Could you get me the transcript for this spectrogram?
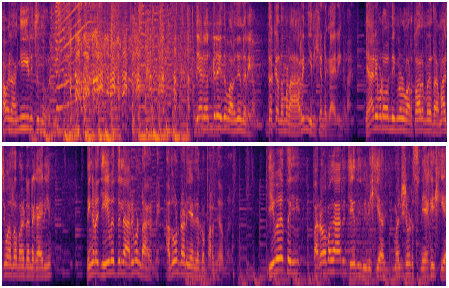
അവൻ അംഗീകരിച്ചെന്ന് പറഞ്ഞു. ഞാൻ എന്തിനാ ഇത് പറഞ്ഞെന്നറിയാം ഇതൊക്കെ നമ്മൾ അറിഞ്ഞിരിക്കേണ്ട കാര്യങ്ങളാണ്. ഞാനിവിടെ വന്ന് നിങ്ങളോട് വർത്തമാനം പോയ തമാശ മാത്രമായിട്ട് എന്റെ കാര്യം നിങ്ങളുടെ ജീവിതത്തിൽ അറിവുണ്ടാകണ്ടേ? അതുകൊണ്ടാണ് ഞാൻ ഇതൊക്കെ പറഞ്ഞു തന്നത് ജീവിതത്തിൽ പരോപകാരം ചെയ്ത് വിളിക്കുക മനുഷ്യനോട് സ്നേഹിക്കുക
